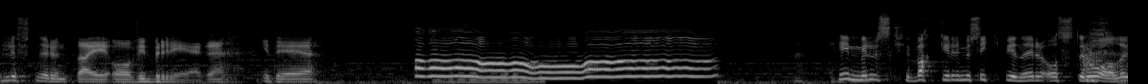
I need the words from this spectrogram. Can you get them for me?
luften rundt deg å vibrere idet Himmelsk, vakker musikk begynner å stråle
